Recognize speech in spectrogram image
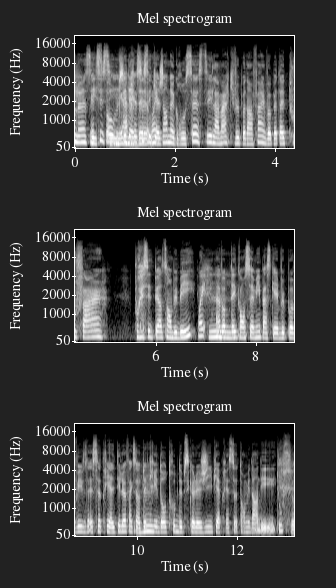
là, c'est pas obligé d'être... Après ça, c'est quel genre de grossesse, tu sais, la mère qui veut pas d'enfant, elle va peut-être tout faire pour essayer de perdre son bébé. Oui. Elle va mm. peut-être consommer parce qu'elle veut pas vivre cette réalité-là. Fait que ça va peut-être mm-hmm. créer d'autres troubles de psychologie. Puis après ça, tomber dans des, Tout ça.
